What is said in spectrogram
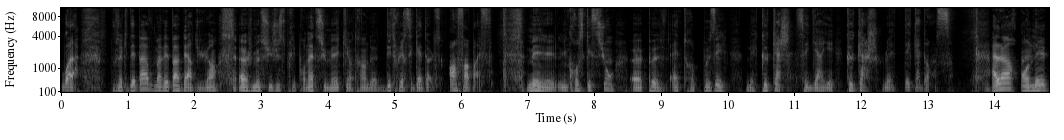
voilà. Vous inquiétez pas, vous m'avez pas perdu. Hein. Euh, je me suis juste pris pour Natsume qui est en train de détruire ses Gaddles. Enfin bref. Mais une grosse question euh, peut être posée. Mais que cachent ces guerriers? Que cache le décadence? Alors, on est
